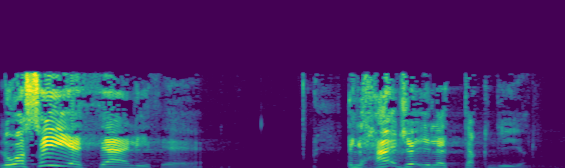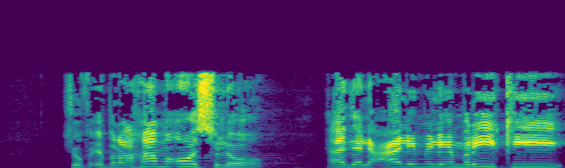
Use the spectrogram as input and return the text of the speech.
الوصية الثالثة. الحاجة إلى التقدير. شوف إبراهام أوسلو هذا العالم الأمريكي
